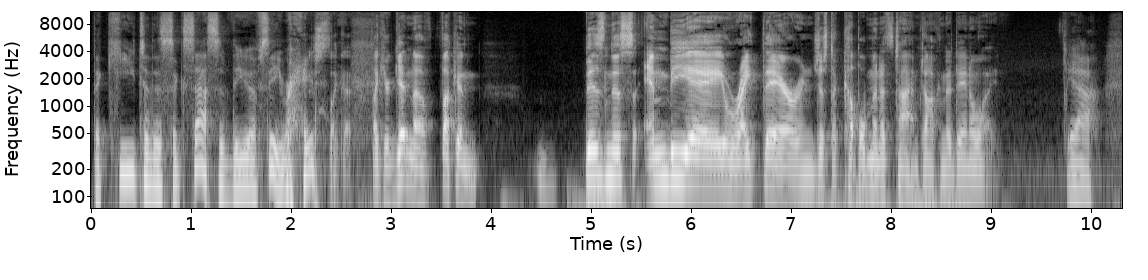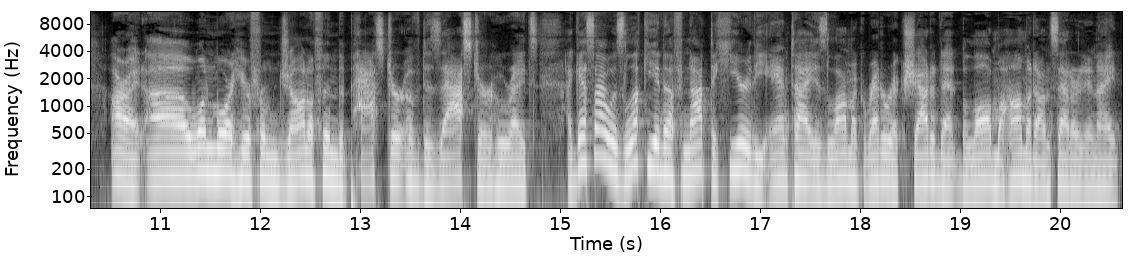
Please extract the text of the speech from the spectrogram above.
the key to the success of the UFC, right? It's like a like you're getting a fucking business MBA right there in just a couple minutes time talking to Dana White. Yeah. All right. Uh, one more here from Jonathan, the pastor of disaster, who writes I guess I was lucky enough not to hear the anti Islamic rhetoric shouted at Belal Muhammad on Saturday night,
